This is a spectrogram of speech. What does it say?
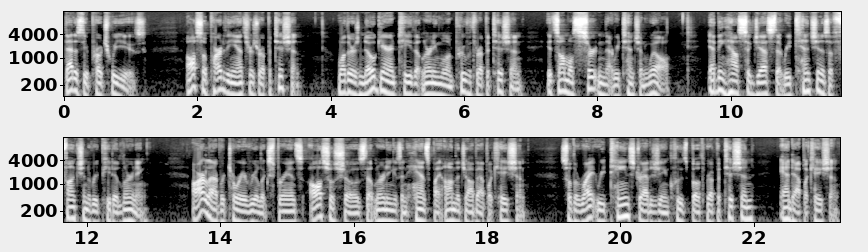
That is the approach we use. Also, part of the answer is repetition. While there is no guarantee that learning will improve with repetition, it's almost certain that retention will. Ebbinghaus suggests that retention is a function of repeated learning. Our laboratory of real experience also shows that learning is enhanced by on the job application. So the right retain strategy includes both repetition and application.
